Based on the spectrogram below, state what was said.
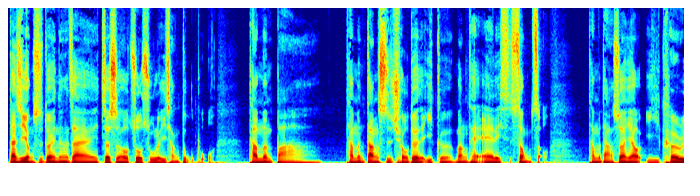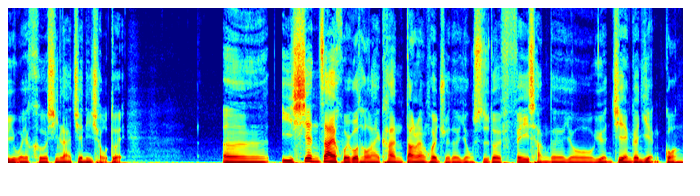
但是勇士队呢，在这时候做出了一场赌博，他们把。他们当时球队的一个 Monte Ellis 送走，他们打算要以 Curry 为核心来建立球队。嗯，以现在回过头来看，当然会觉得勇士队非常的有远见跟眼光。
